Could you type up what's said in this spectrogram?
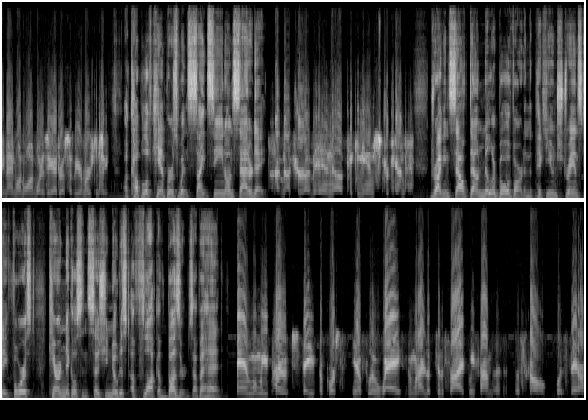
County 911, what is the address of your emergency? a couple of campers went sightseeing on Saturday, I'm not sure. I'm in uh, Picayune Strand. driving south down Miller Boulevard in the Picayune Strand State Forest. Karen Nicholson says she noticed a flock of buzzards up ahead. And when we approached, they, of course, you know, flew away. And when I looked to the side, we found the, the skull was there.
